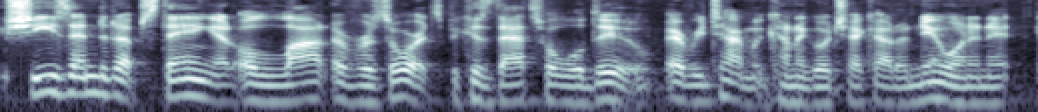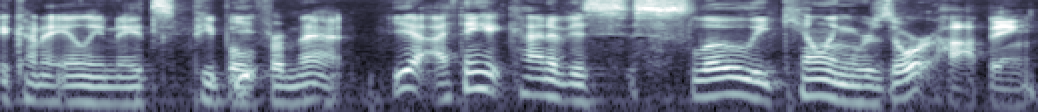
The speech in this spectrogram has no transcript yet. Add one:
she's ended up staying at a lot of resorts because that's what we'll do every time we kind of go check out a new one, and it, it kind of alienates people Ye- from that. Yeah, I think it kind of is slowly killing resort hopping,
